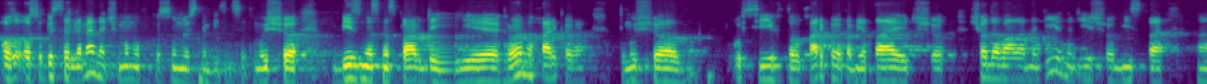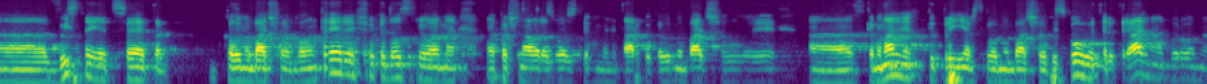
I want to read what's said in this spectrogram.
особисто для мене, чому ми фокусуємося на бізнесі, тому що бізнес насправді є героями Харкова, тому що усі, хто в Харкові, пам'ятають, що що давала надію, надію, що місто е, вистає, це там. Коли ми бачили волонтери, що під обстрілами е, починали розвозити гуманітарку, коли ми бачили е, з комунальних підприємств, коли ми бачили військову територіальну оборону,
